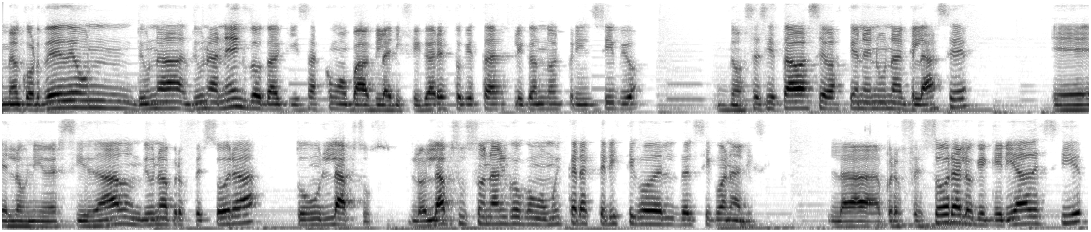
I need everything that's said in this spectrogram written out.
me acordé de, una, anécdota, quizás como para clarificar esto que estaba explicando al principio. No sé si estaba Sebastián en una clase eh, en la universidad donde una profesora tuvo un lapsus. Los lapsus son algo como muy característico del, psicoanálisis. La profesora lo que quería decir,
